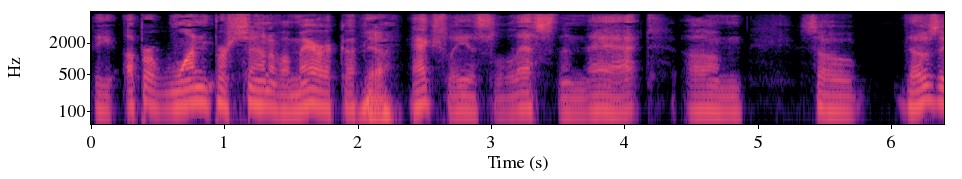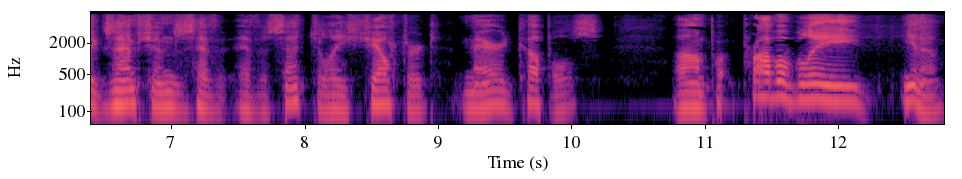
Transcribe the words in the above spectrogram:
the upper one percent of America. Yeah. Actually, it's less than that. Um, so those exemptions have have essentially sheltered married couples, um, p- probably you know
